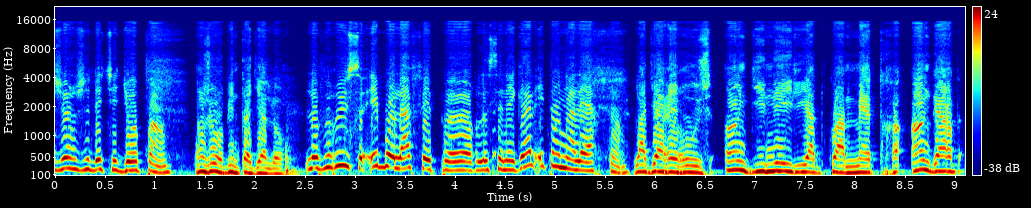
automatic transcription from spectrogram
Georges Diop. Bonjour Binta Diallo. Le virus Ebola fait peur. Le Sénégal est en alerte. La diarrhée rouge en Guinée, il y a de quoi mettre en garde.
